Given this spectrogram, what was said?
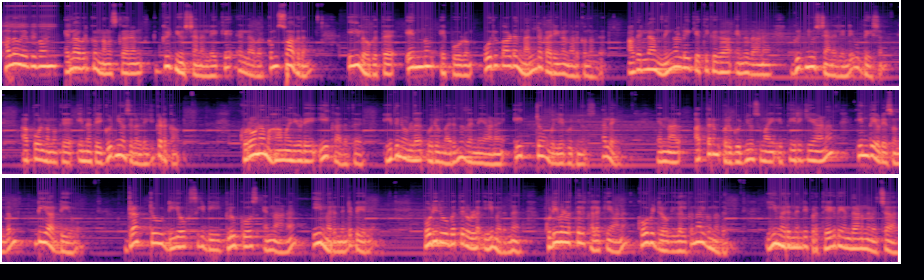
Hello every one എല്ലാവർക്കും നമസ്കാരം. Good news ചാനലിലേക്ക് എല്ലാവർക്കും സ്വാഗതം. ഈ ലോകത്ത് എന്നും എപ്പോഴും ഒരുപാട് നല്ല കാര്യങ്ങൾ നടക്കുന്നുണ്ട്. അതെല്ലാം നിങ്ങളിലേക്ക് എത്തിക്കുക എന്നതാണ് ഗുഡ് ന്യൂസ് ചാനലിന്റെ ഉദ്ദേശം. അപ്പോൾ നമുക്ക് ഇന്നത്തെ ഗുഡ് ന്യൂസുകളിലേക്ക് കിടക്കാം. കൊറോണ മഹാമാരിയുടെ ഈ കാലത്ത് ഇതിനുള്ള ഒരു മരുന്ന് തന്നെയാണ് ഏറ്റവും വലിയ ഗുഡ് ന്യൂസ് അല്ലേ? എന്നാൽ അത്തരം ഒരു ഗുഡ് ന്യൂസുമായി എത്തിയിരിക്കുകയാണ് ഇന്ത്യയുടെ സ്വന്തം D R D O drug two deoxy D glucose എന്നാണ് ഈ മരുന്നിന്റെ പേര്. പൊടി രൂപത്തിലുള്ള ഈ മരുന്ന് കുടിവെള്ളത്തിൽ കലക്കിയാണ് കോവിഡ് രോഗികൾക്ക് നൽകുന്നത്. ഈ മരുന്നിന്റെ പ്രത്യേകത എന്താണെന്ന് വെച്ചാൽ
